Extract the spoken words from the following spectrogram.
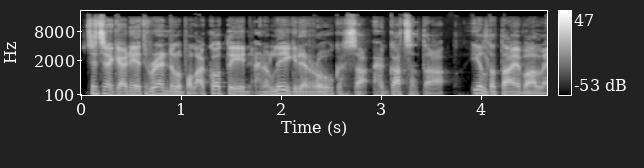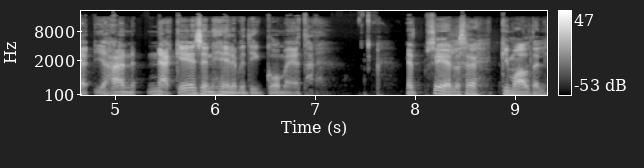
sitten siinä käy niin, että Randall palaa kotiin, hän on liikenneruuhkassa, hän katsotaan iltataivaalle ja hän näkee sen helvetin komeetan. Et, Siellä se kimalteli.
